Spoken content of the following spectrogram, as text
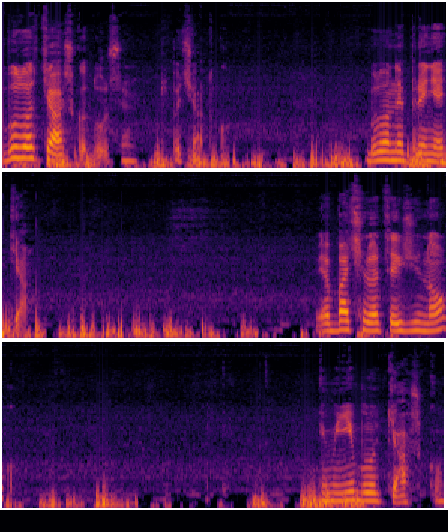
Було тяжко дуже спочатку. Було неприйняття. Я бачила цих жінок, і мені було тяжко.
